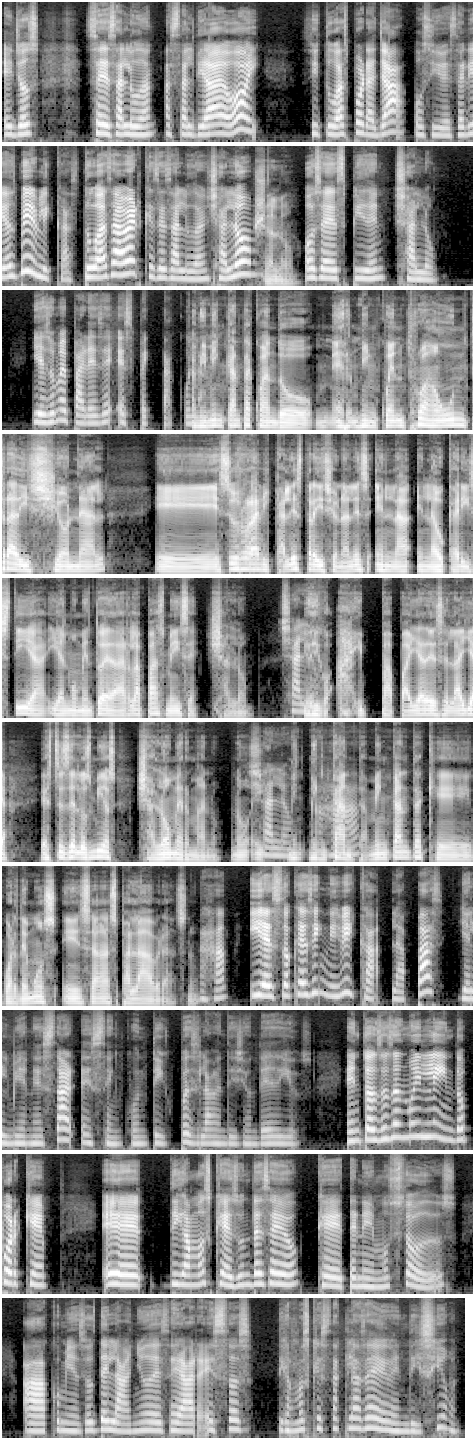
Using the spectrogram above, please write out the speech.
Ellos se saludan hasta el día de hoy. Si tú vas por allá o si ves series bíblicas, tú vas a ver que se saludan shalom Shalom. o se despiden shalom. Y eso me parece espectacular. A mí me encanta cuando me, me encuentro a un tradicional, eh, esos radicales tradicionales en la, en la Eucaristía y al momento de dar la paz me dice, shalom. Shalom. Yo digo, ay, papaya de Celaya, este es de los míos, shalom hermano, ¿no? Shalom, Me, encanta, me encanta que guardemos esas palabras, ¿no? Ajá. ¿Y esto qué significa? La paz y el bienestar estén contigo, pues la bendición de Dios. Entonces es muy lindo porque eh, digamos que es un deseo que tenemos todos a comienzos del año, desear estas, digamos que esta clase de bendición,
